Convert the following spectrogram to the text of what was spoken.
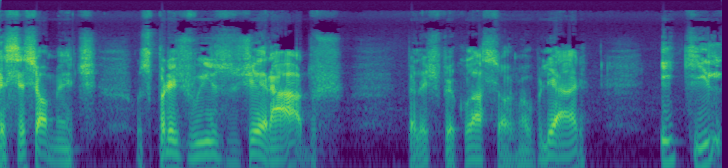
essencialmente os prejuízos gerados pela especulação imobiliária e que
